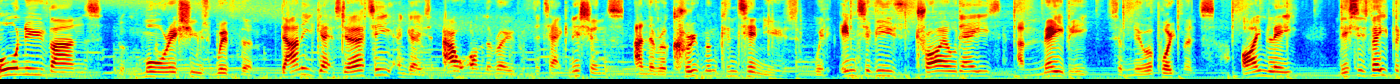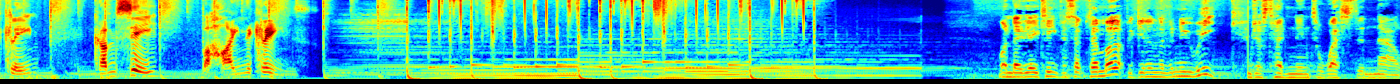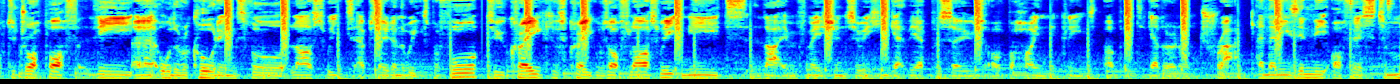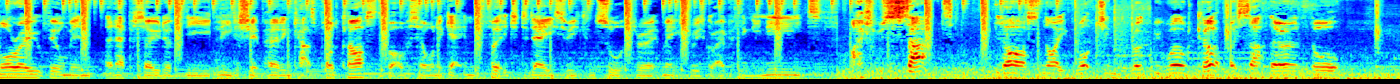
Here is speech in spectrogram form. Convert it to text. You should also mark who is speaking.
Speaker 1: More new vans, but more issues with them. Danny gets dirty and goes out on the road with the technicians, and the recruitment continues with interviews, trial days, and maybe some new appointments. I'm Lee, this is Vapor Clean. Come see behind the cleans. Monday the 18th of September, beginning of a new week. I'm just heading into Weston now to drop off the uh, all the recordings for last week's episode and the weeks before to Craig, because Craig was off last week. He needs that information so he can get the episodes of Behind the Cleans up and together and on track. And then he's in the office tomorrow filming an episode of the Leadership Herding Cats podcast. But obviously I want to get him the footage today so he can sort through it, make sure he's got everything he needs. I was sat last night watching the Rugby World Cup. I sat there and thought,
